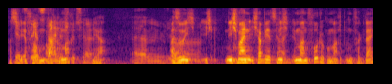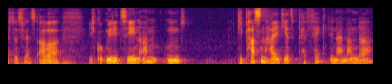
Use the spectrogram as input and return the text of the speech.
Hast du die Jetzt- Erfahrung jetzt auch gemacht? speziell? Ja. Ähm, ja, Also ich, ich, ich meine, ich habe jetzt Ja. nicht immer ein Foto gemacht und vergleiche das jetzt, aber ich gucke mir die Zehen an und die passen halt jetzt perfekt ineinander.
